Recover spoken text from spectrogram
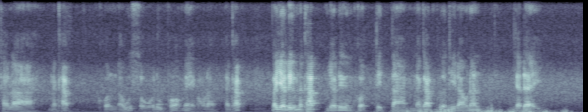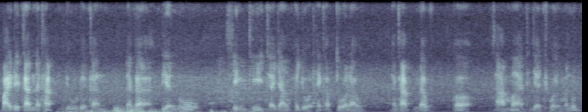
ชารานะครับ คนอาวุโสหรือพ่อแม่ของเรานะครับ ก็อย่าลืมนะครับ อย่าลืมกดติดตามนะครับ เพื่อที่เรานั้นจะได้ไปด้วยกันนะครับ อยู่ด้วยกัน แล้วก็เรียนรู้สิ่งที่จะยังประโยชน์ให้กับตัวเรานะครับ แล้วก็สามารถที่จะช่วยมนุษย์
